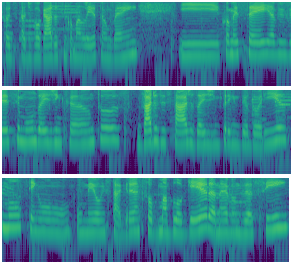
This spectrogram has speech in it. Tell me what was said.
Sou advogada, assim como a Lê também. E comecei a viver esse mundo aí de encantos, vários estágios aí de empreendedorismo. Tenho o, meu Instagram, que sou uma blogueira, né, vamos dizer assim.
